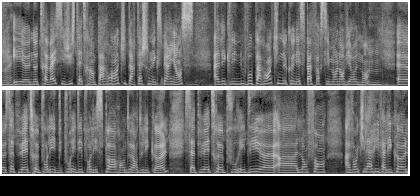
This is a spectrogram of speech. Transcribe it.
Ouais. Et euh, notre travail, c'est juste être un parent qui partage son expérience avec les nouveaux parents qui ne connaissent pas forcément l'environnement. Mhm. Euh, ça peut être pour, les, pour aider pour les sports en dehors de l'école. Ça peut être pour aider euh, à l'enfant avant qu'il arrive à l'école,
